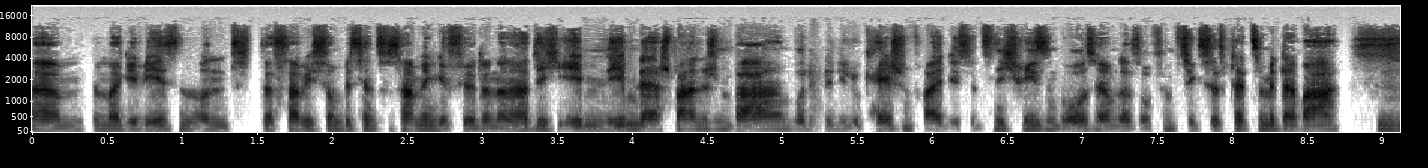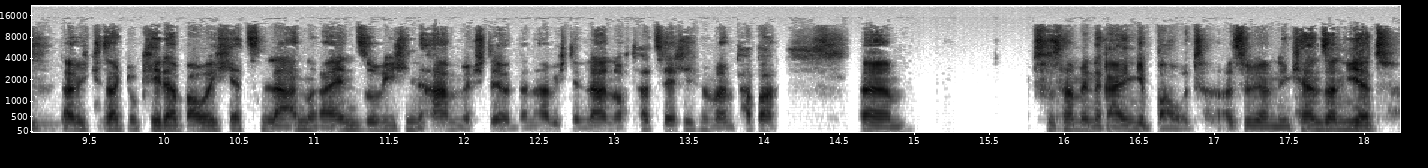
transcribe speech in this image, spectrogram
ähm, immer gewesen und das habe ich so ein bisschen zusammengeführt. Und dann hatte ich eben neben der spanischen Bar, wurde die Location frei, die ist jetzt nicht riesengroß, wir haben da so 50 Sitzplätze mit der Bar. Mhm. Da habe ich gesagt, okay, da baue ich jetzt einen Laden rein, so wie ich ihn haben möchte. Und dann habe ich den Laden auch tatsächlich mit meinem Papa ähm, zusammen reingebaut. Also wir haben den Kern saniert,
